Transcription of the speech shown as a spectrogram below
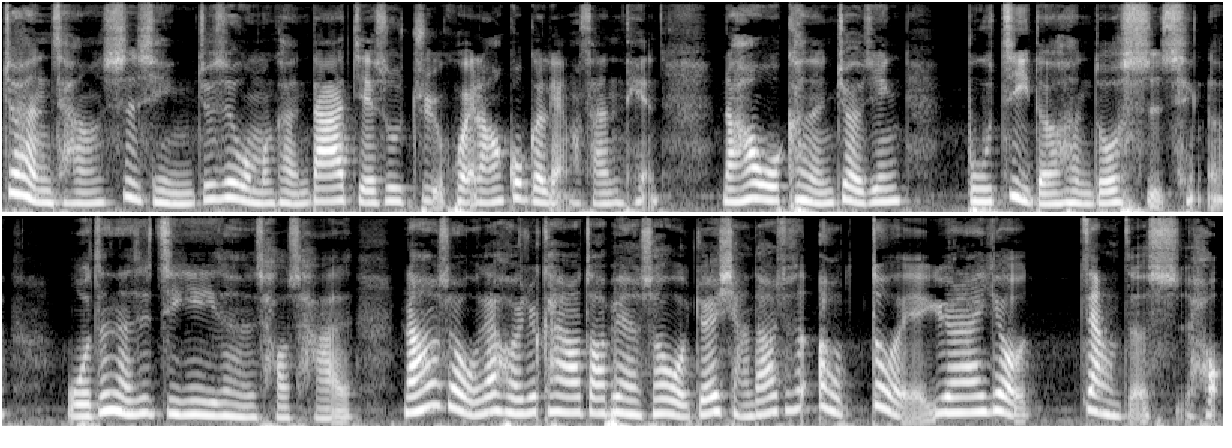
就很长事情，就是我们可能大家结束聚会，然后过个两三天，然后我可能就已经不记得很多事情了。我真的是记忆力真的超差的。然后所以我再回去看到照片的时候，我就会想到，就是哦，对，原来有这样子的时候。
